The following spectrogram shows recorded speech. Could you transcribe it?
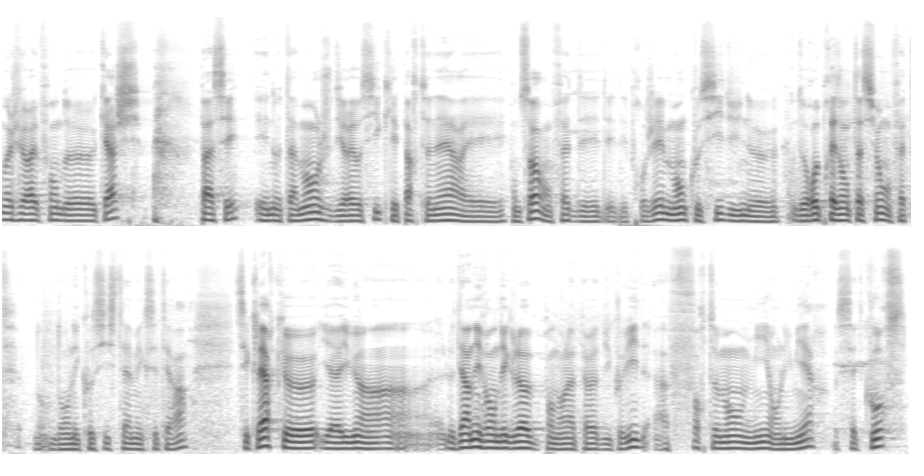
Moi je vais répondre euh, cash. Pas assez. Et notamment, je dirais aussi que les partenaires et sponsors en fait, des, projets manquent aussi de représentation en fait, dans, l'écosystème, etc. C'est clair qu'il y a eu un. Le dernier Vendée Globe pendant la période du Covid a fortement mis en lumière cette course,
